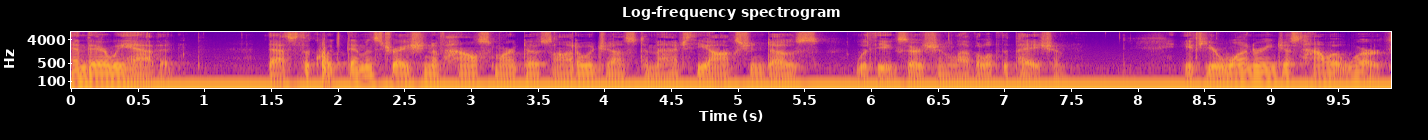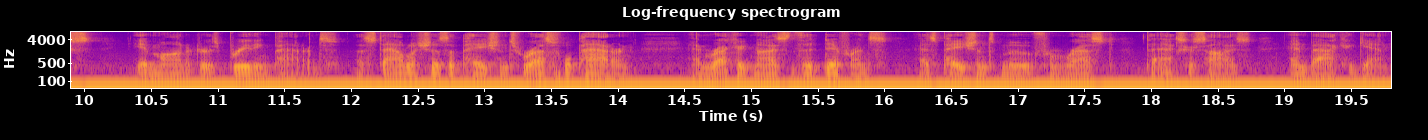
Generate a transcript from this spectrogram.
And there we have it. That's the quick demonstration of how SmartDose auto-adjusts to match the oxygen dose with the exertion level of the patient. If you're wondering just how it works, it monitors breathing patterns, establishes a patient's restful pattern, and recognizes the difference as patients move from rest to exercise and back again.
